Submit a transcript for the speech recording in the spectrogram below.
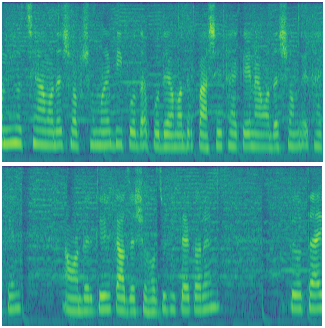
উনি হচ্ছে আমাদের সব সময় বিপদ আপদে আমাদের পাশে থাকেন, আমাদের সঙ্গে থাকেন, আমাদেরকে কাজে সহযোগিতা করেন। তো তাই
